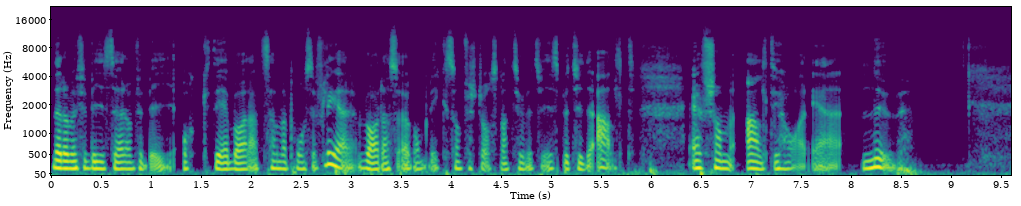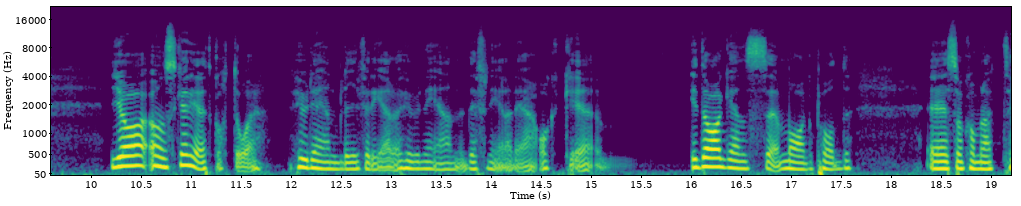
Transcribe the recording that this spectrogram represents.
när de är förbi så är de förbi. Och det är bara att samla på sig fler vardagsögonblick som förstås naturligtvis betyder allt. Eftersom allt vi har är nu. Jag önskar er ett gott år. Hur det än blir för er och hur ni än definierar det. Och eh, i dagens magpodd eh, som kommer att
